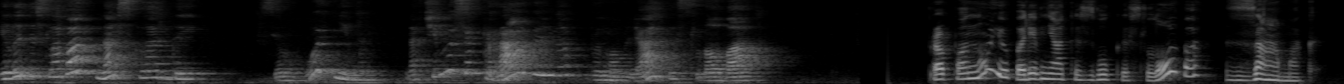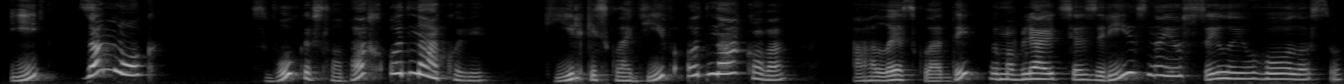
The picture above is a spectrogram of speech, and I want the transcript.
ділити слова на склади. Сьогодні ми навчимося правильно вимовляти слова. Пропоную порівняти звуки слова замок і замок. Звуки в словах однакові, кількість складів однакова, але склади вимовляються з різною силою голосу.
